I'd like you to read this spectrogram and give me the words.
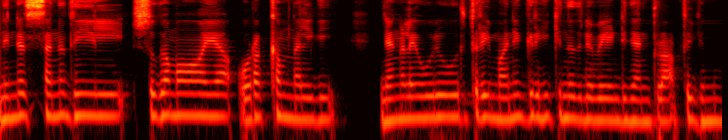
നിന്റെ സന്നിധിയിൽ സുഖമായ ഉറക്കം നൽകി ഞങ്ങളെ ഓരോരുത്തരെയും അനുഗ്രഹിക്കുന്നതിനു വേണ്ടി ഞാൻ പ്രാർത്ഥിക്കുന്നു.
